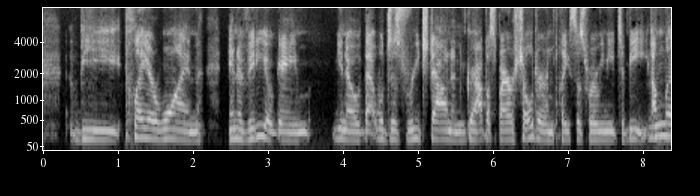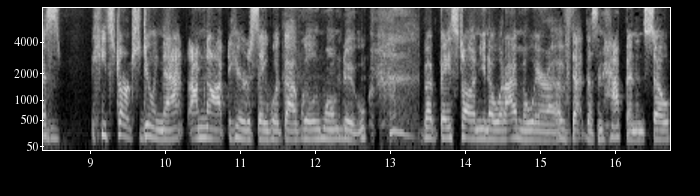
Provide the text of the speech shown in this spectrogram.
the player one in a video game you know, that will just reach down and grab us by our shoulder in places where we need to be, mm-hmm. unless he starts doing that. I'm not here to say what God will and won't do, but based on, you know, what I'm aware of, that doesn't happen. And so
